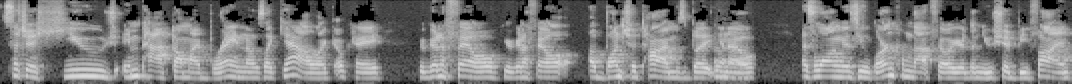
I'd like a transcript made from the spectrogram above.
such a huge impact on my brain and i was like yeah like okay you're gonna fail you're gonna fail a bunch of times but you Uh-huh. know as long as you learn from that failure, then you should be fine.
